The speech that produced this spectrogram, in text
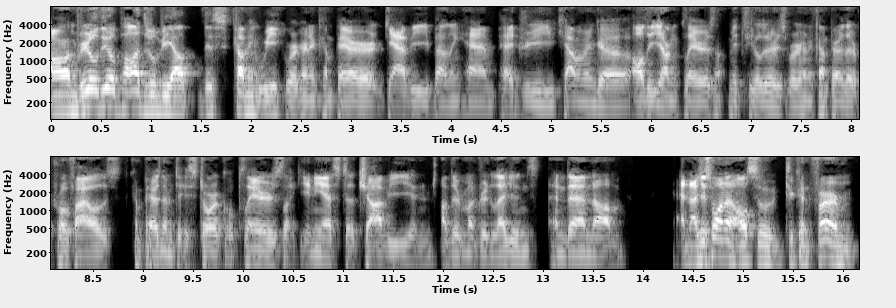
Um, Real Deal Pods will be out this coming week. We're going to compare Gavi, Bellingham, Pedri, Camavinga, all the young players, midfielders. We're going to compare their profiles, compare them to historical players like Iniesta, Xavi, and other Madrid legends. And then, um, and I just want to also to confirm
